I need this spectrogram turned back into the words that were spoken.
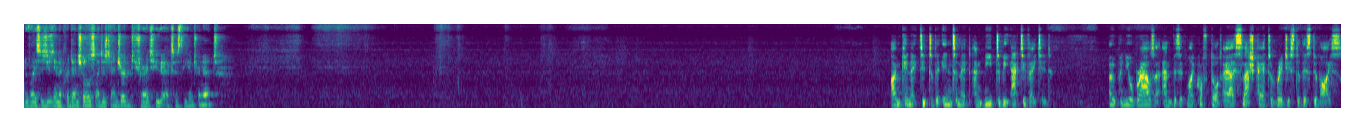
device is using the credentials I just entered to try to access the internet. I'm connected to the internet and need to be activated. Open your browser and visit mycroft.ai slash care to register this device.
